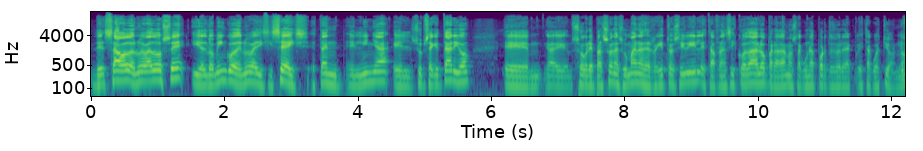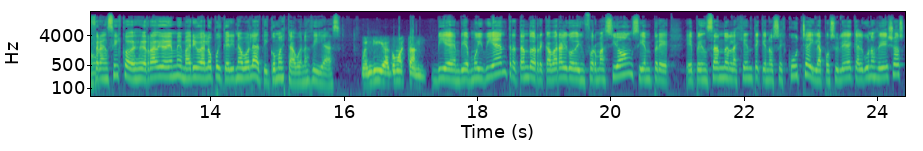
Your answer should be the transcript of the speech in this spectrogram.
De sábado de 9 a 12 y el domingo de 9 a 16. Está en, línea el subsecretario Em, eh, sobre personas humanas del registro civil está Francisco Dalo para darnos algún aporte sobre esta cuestión. Francisco, desde Radio M, Mario Galopo y Karina Volati, ¿cómo está? Buenos días. Buen día, ¿cómo están? Bien, bien, muy bien, tratando de recabar algo de información, siempre eh, pensando en la gente que nos escucha y la posibilidad de que algunos de ellos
